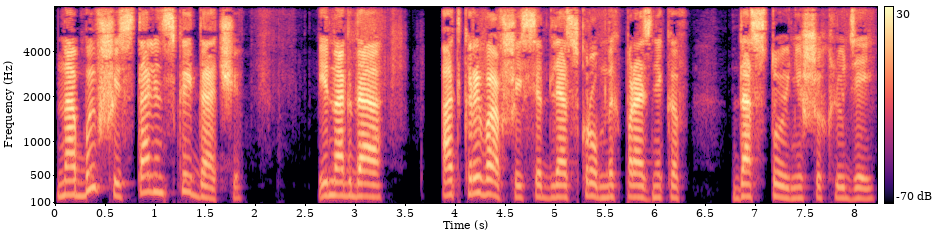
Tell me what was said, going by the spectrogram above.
на бывшей сталинской даче, иногда открывавшейся для скромных праздников достойнейших людей.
